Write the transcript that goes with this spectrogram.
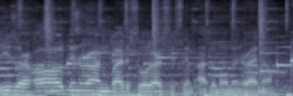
These are all being run by the solar system at the moment right now.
